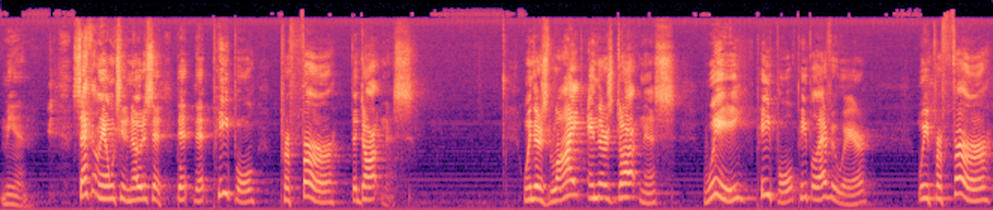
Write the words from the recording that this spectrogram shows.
men. Secondly, I want you to notice that, that, that people prefer the darkness. When there's light and there's darkness, we, people, people everywhere, we prefer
